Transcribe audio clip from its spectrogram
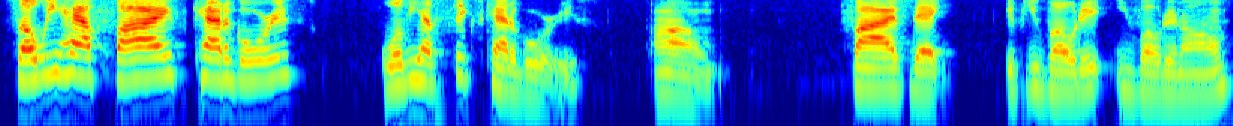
so we have five categories. Well, we have six categories. Um, five that if you voted, you voted on.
